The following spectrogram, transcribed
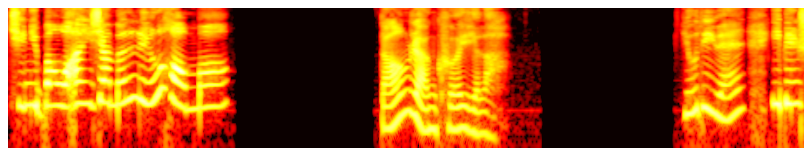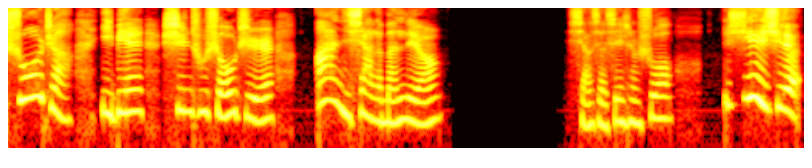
请你帮我按一下门铃好吗？当然可以了。邮递员一边说着，一边伸出手指按下了门铃。小小先生说：“谢谢。”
